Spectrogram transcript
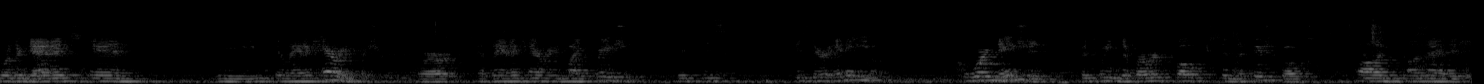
northern gannets and the Atlantic herring fishery, or Atlantic herring migration. Is, is, is there any coordination bird folks and the fish folks on, on that issue?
